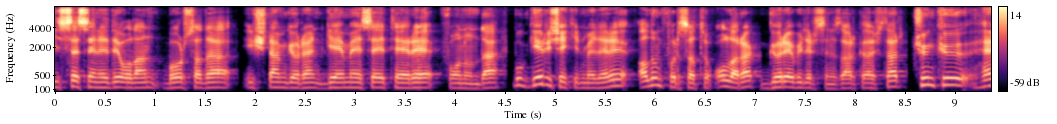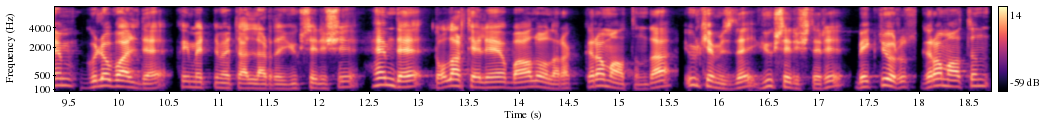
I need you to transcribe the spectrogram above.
hisse senedi olan borsada işlem gören GMS-TR fonunda bu geri çekilmeleri alım fırsatı olarak görebilirsiniz arkadaşlar. Çünkü hem globalde kıymetli metallerde yükselişi hem de dolar TL'ye bağlı olarak gram altında ülkemizde yükselişleri bekliyoruz. Gram altın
